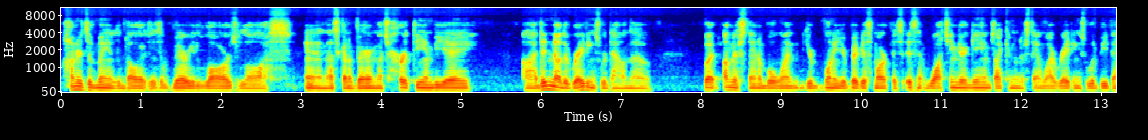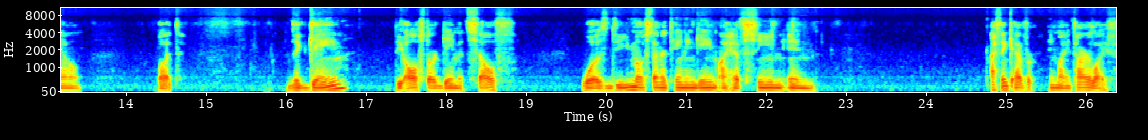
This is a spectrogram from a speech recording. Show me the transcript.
hundreds of millions of dollars is a very large loss, and that's going to very much hurt the NBA. Uh, I didn't know the ratings were down though, but understandable when your one of your biggest markets isn't watching your games. I can understand why ratings would be down. But the game, the All Star game itself, was the most entertaining game I have seen in, I think, ever in my entire life.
